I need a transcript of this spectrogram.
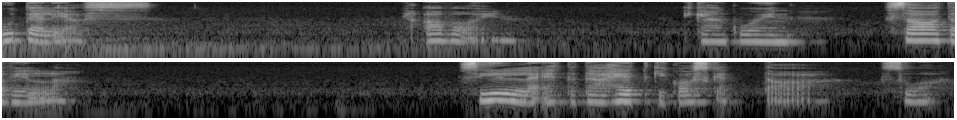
utelias ja avoin, ikään kuin saatavilla sille, että tämä hetki koskettaa sua.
